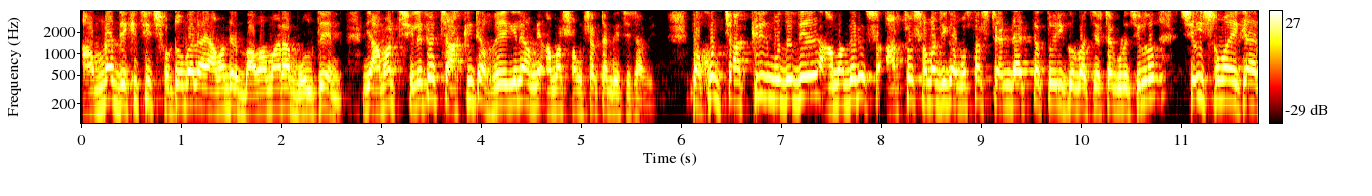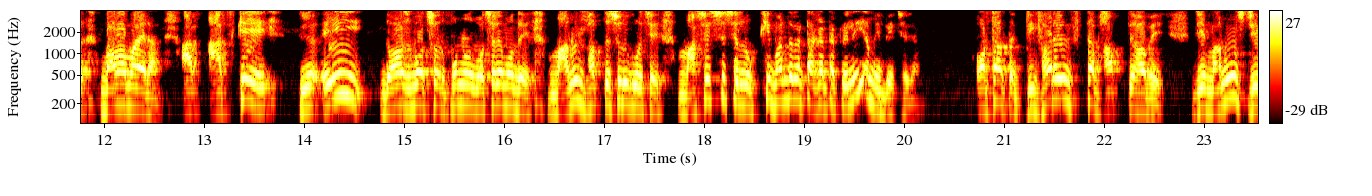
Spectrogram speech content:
আমরা দেখেছি ছোটবেলায় আমাদের বাবা মারা বলতেন যে, আমার ছেলেটা চাকরিটা হয়ে গেলে আমি আমার সংসারটা বেঁচে যাবে। তখন চাকরির মধ্যে দিয়ে আমাদের আর্থ সামাজিক অবস্থার স্ট্যান্ডার্ডটা তৈরি করবার চেষ্টা করেছিল সেই সময়কার বাবা মায়েরা। আর আজকে এই দশ বছর, পনেরো বছরের মধ্যে মানুষ ভাবতে শুরু করেছে, মাসের শেষে লক্ষ্মী ভান্ডারের টাকাটা পেলেই আমি বেঁচে যাব। অর্থাৎ ডিফারেন্সটা ভাবতে হবে। যে মানুষ যে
